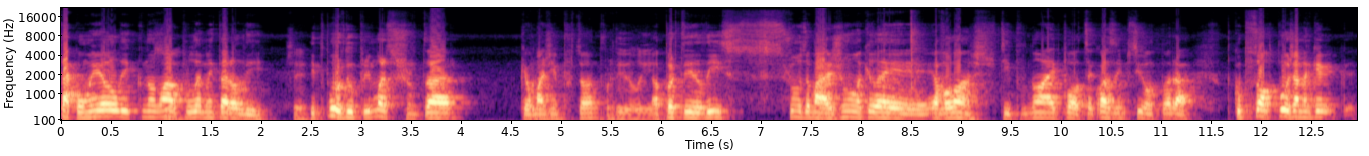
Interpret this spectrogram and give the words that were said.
Está com ele e que não há Sim. problema em estar ali. Sim. E depois do primeiro se juntar, que é o mais importante. A partir dali. A partir dali, se junta mais um, aquilo é avalanche. Tipo, não há hipótese, é quase impossível de parar. Porque o pessoal depois já não quer,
